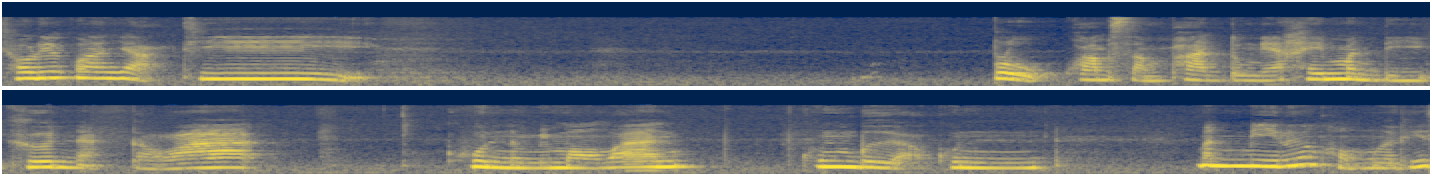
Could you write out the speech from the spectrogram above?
เขาเรียกว่าอยากที่ ปลูกความสัมพันธ์ตรงนี้ให้มันดีขึ้นน่ะ แต่ว่าคุณไม่มองว่าคุณเบื่อคุณมันมีเรื่องของมือที่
